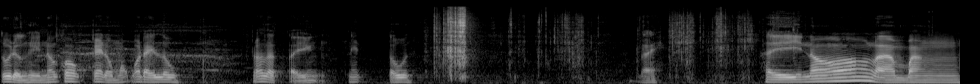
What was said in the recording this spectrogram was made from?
Túi đựng thì nó có cái đầu móc ở đây luôn. Rất là tiện, nét tool. Đây. Thì nó làm bằng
